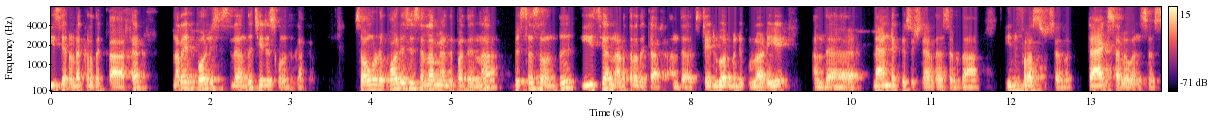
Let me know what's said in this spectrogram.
ஈஸியாக நடக்கிறதுக்காக நிறைய பாலிசிஸ்ல வந்து சேஞ்சஸ் கொண்டு வந்திருக்காங்க. ஸோ அவங்களோட பாலிசிஸ் எல்லாமே வந்து பார்த்தீங்கன்னா பிஸ்னஸை வந்து ஈஸியாக நடத்துறதுக்காக அந்த ஸ்டேட் கவர்மெண்ட்டுக்குள்ளாடியே அந்த லேண்ட் அக்விசிஷன் இருந்தாலும் சரிதான் இன்ஃப்ராஸ்ட்ரக்சர் டேக்ஸ் அலவன்சஸ்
